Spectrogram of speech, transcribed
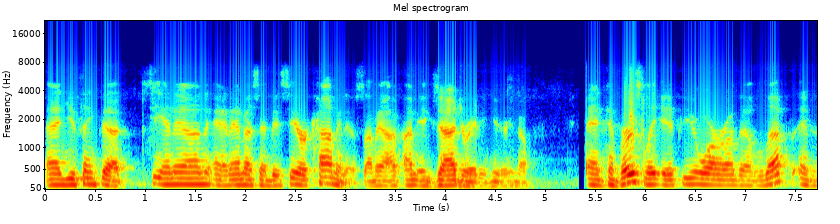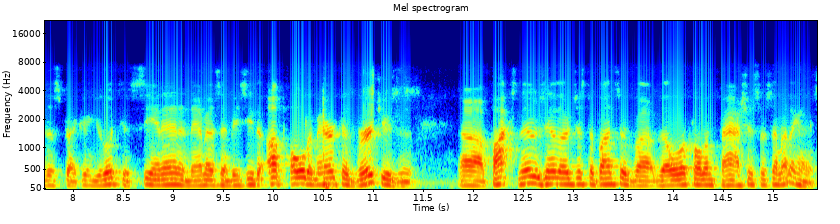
and you think that CNN and MSNBC are communists. I mean, I'm, I'm exaggerating here, you know. And conversely, if you are on the left end of the spectrum, you look to CNN and MSNBC to uphold America's virtues, and uh, Fox News, you know, they're just a bunch of, uh, they'll call them fascists or some other kind of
